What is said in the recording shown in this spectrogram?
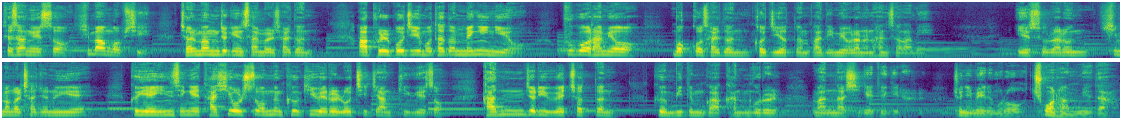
세상에서 희망 없이 절망적인 삶을 살던 앞을 보지 못하던 맹인이요 구걸하며 먹고 살던 거지였던 바디메오라는 한 사람이 예수라는 희망을 찾은 후에 그의 인생에 다시 올 수 없는 그 기회를 놓치지 않기 위해서 간절히 외쳤던 그 믿음과 간구를 만나시게 되기를 주님의 이름으로 축원합니다.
